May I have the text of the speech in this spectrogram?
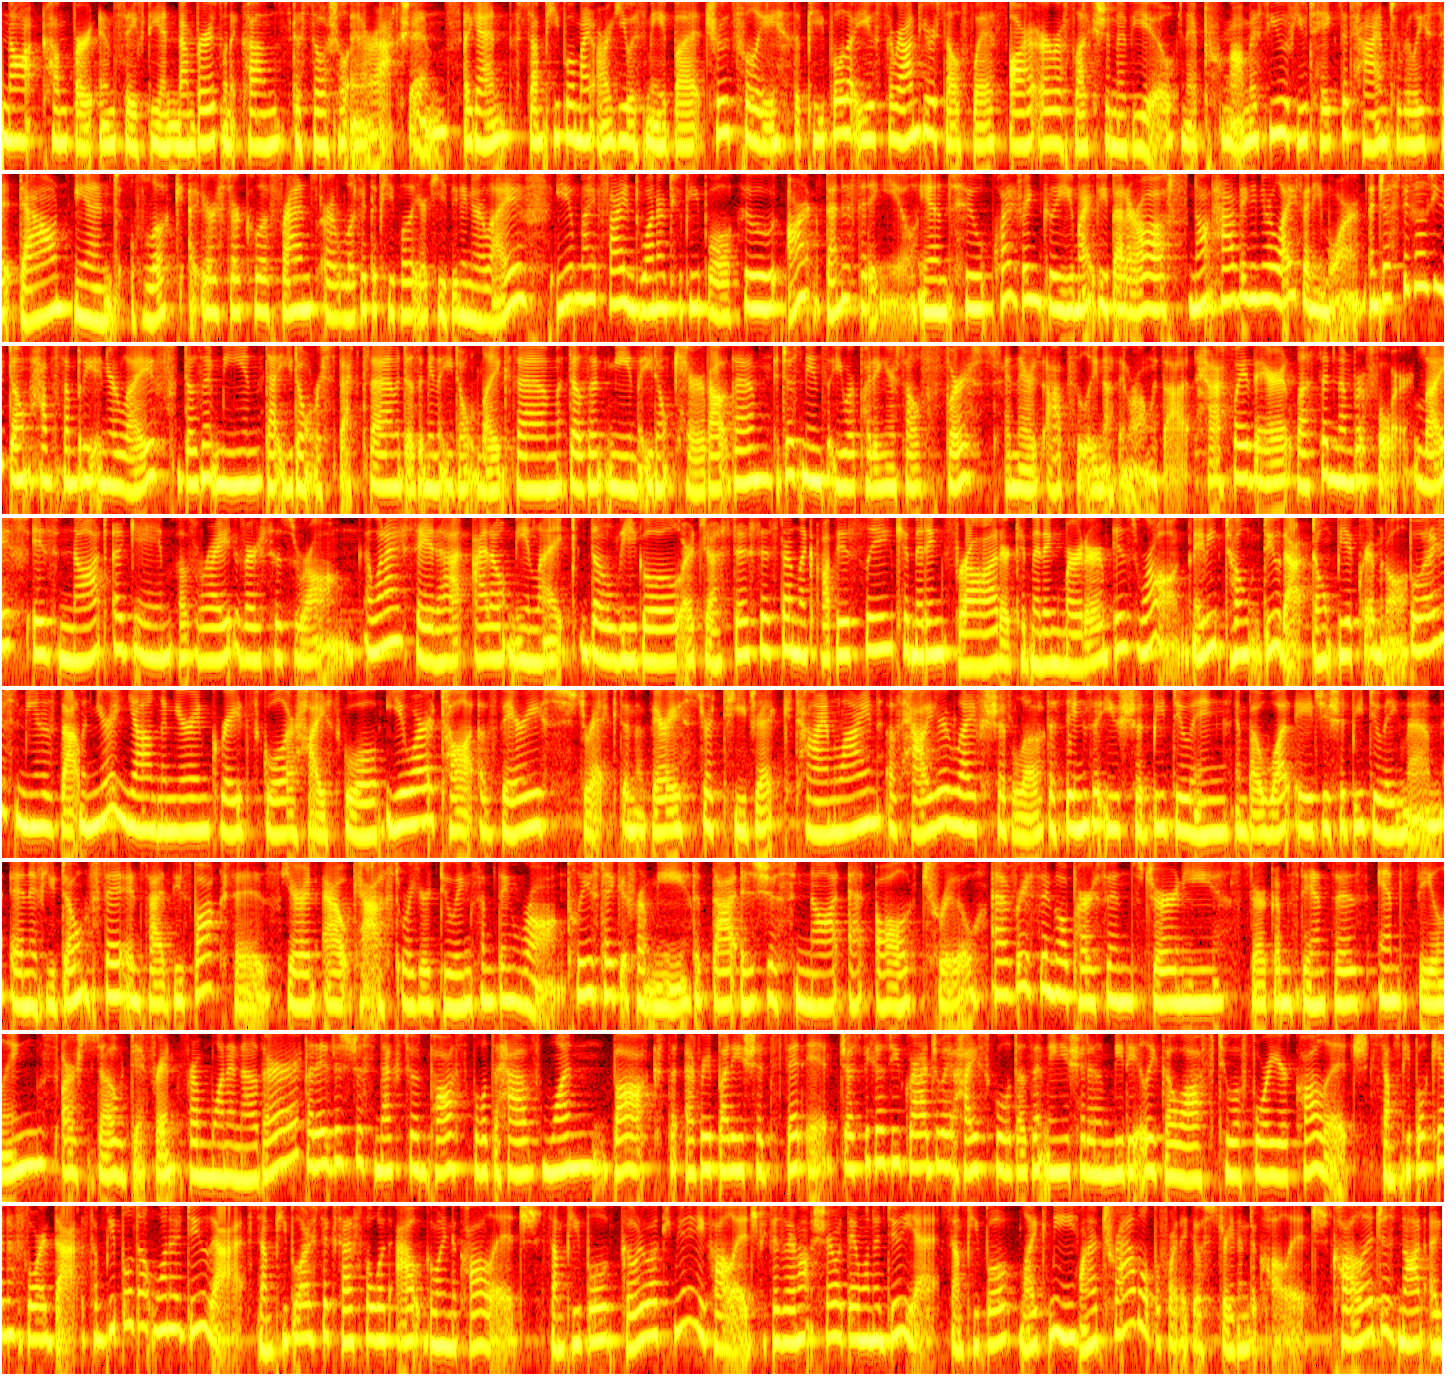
not comfort and safety in numbers when it comes to social interactions. Again, some people might argue with me, but truthfully, the people that you surround yourself with are a reflection of you. And I promise you, if you take the time to really sit down and look at your circle of friends or look at the people that you're keeping in your life, you might find one or two people who aren't benefiting you and who, quite frankly, you might be better off not having in your life anymore. And just because you don't have somebody in your life doesn't mean that you don't respect them. It doesn't mean that you don't like them. It doesn't mean that you don't care about them. It just means that you are putting yourself first, and there is absolutely nothing wrong with that. Halfway there, lesson number four life is not a game of right versus wrong. And when I say that, I don't mean like the legal or justice system. Like, obviously, committing fraud or committing murder is wrong. Maybe don't do that. Don't be a criminal. But what I just mean is that when you're young and you're in grade school or high school, you are taught a very strict and a very strategic timeline of how your life should look, the things that you should be doing, and by what age you should be doing them. And if you don't fit inside these boxes, you're an outcast or you're doing something wrong. Please take it from me that that is just not at all true. Every single person's journey, circumstances, and feelings are so different from one another that it is just next to impossible to have one box that everybody should fit in. Just because you graduate high school doesn't mean you should immediately go off to a four year college. Some people can't afford that. Some people don't want to do that. Some people are successful without going to college. Some people go to a community college because they're not sure what they want to do yet. Some people, like me, want to travel before they go straight into college. College is not a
